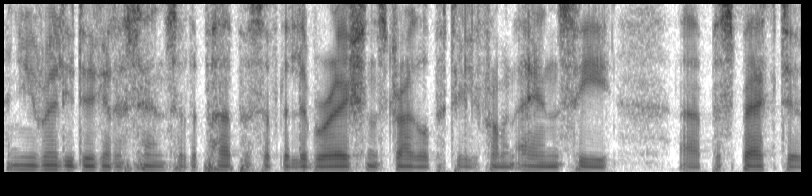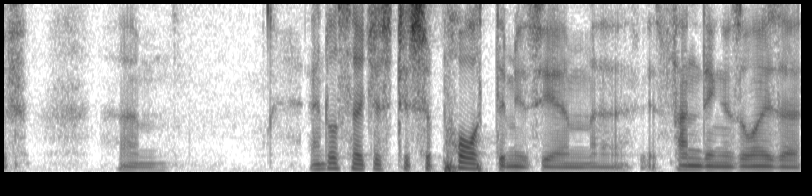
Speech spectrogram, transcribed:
and you really do get a sense of the purpose of the liberation struggle, particularly from an ANC uh, perspective. Um, and also just to support the museum. Uh, funding is always a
